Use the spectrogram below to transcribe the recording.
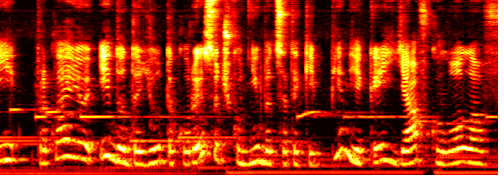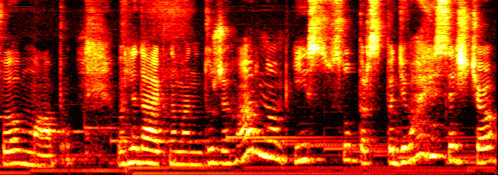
І приклею і додаю таку рисочку, ніби це такий пін, який я вколола в мапу. Виглядає, як на мене, дуже гарно і супер сподіваюся, що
